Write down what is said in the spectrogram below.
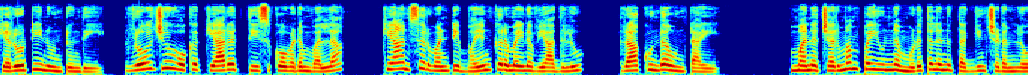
కెరోటీన్ ఉంటుంది. రోజూ ఒక క్యారెట్ తీసుకోవడం వల్ల క్యాన్సర్ వంటి భయంకరమైన వ్యాధులు రాకుండా ఉంటాయి. మన చర్మంపై ఉన్న ముడతలను తగ్గించడంలో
